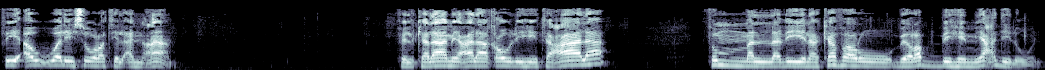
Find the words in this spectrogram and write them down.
في أول سورة الأنعام. في الكلام على قوله تعالى ثم الذين كفروا بربهم يعدلون.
